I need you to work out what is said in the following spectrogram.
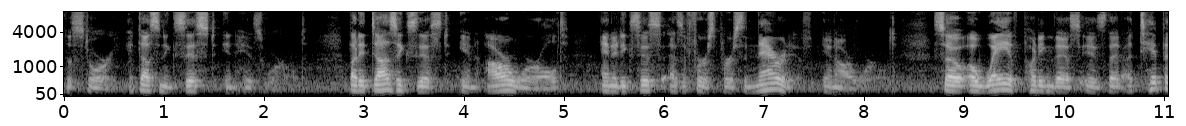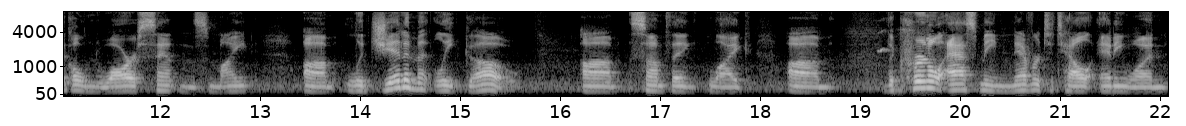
the story. It doesn't exist in his world, but it does exist in our world, and it exists as a first person narrative in our world. So, a way of putting this is that a typical noir sentence might um, legitimately go um, something like Um, the colonel asked me never to tell anyone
